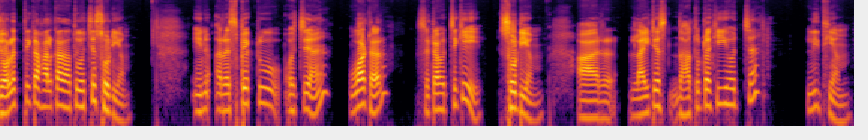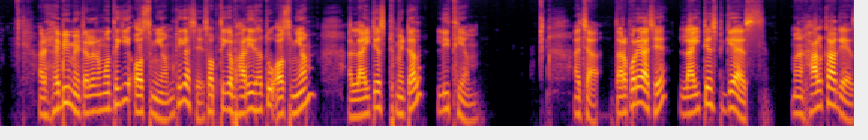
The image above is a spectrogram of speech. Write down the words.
জলের থেকে হালকা ধাতু হচ্ছে সোডিয়াম ইন রেসপেক্ট টু হচ্ছে ওয়াটার সেটা হচ্ছে কি? সোডিয়াম আর লাইটেস্ট ধাতুটা কি হচ্ছে? লিথিয়াম আর হেভি মেটালের মধ্যে কি? অসমিয়াম ঠিক আছে? সব থেকে ভারী ধাতু অসমিয়াম আর লাইটেস্ট মেটাল লিথিয়াম আচ্ছা তারপরে আছে লাইটেস্ট গ্যাস মানে হালকা গ্যাস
